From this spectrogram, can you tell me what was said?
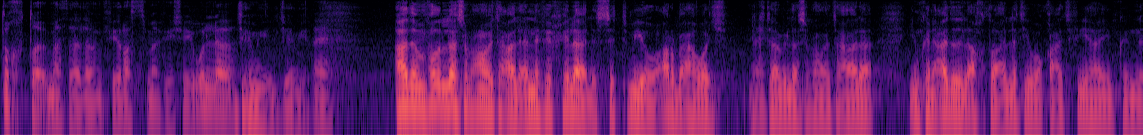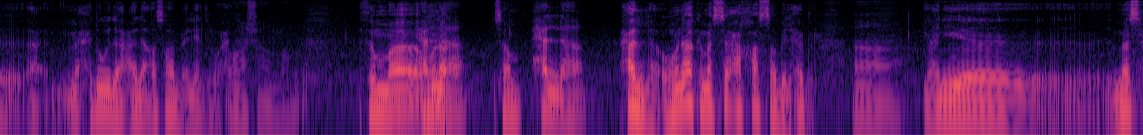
تخطئ مثلا في رسمة في شيء ولا جميل جميل إيه هذا من فضل الله سبحانه وتعالى أن في خلال ال 604 وجه إيه. لكتاب الله سبحانه وتعالى. يمكن عدد الأخطاء التي وقعت فيها يمكن محدودة على أصابع اليد الواحدة. ما شاء الله. ثم هنا حلها. سم. حلها. حلها. وهناك مسحة خاصة بالحبر. آه. يعني آه، مسح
